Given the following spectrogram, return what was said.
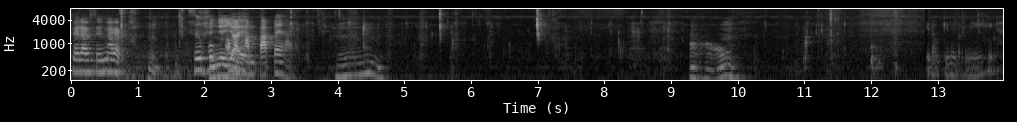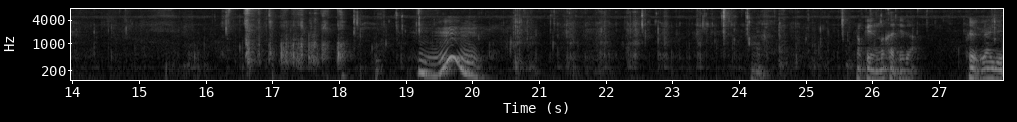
คือเราซื้อมาแบบ อืม ซื้อปุ๊บชิ้นเอาใหญ่มาๆ ทำปั๊บเลยค่ะ อืมอ๋อมที่เรากินแบบนี้ อืม เรากินมะเขือเทศด้วยผิวจะได้ดี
